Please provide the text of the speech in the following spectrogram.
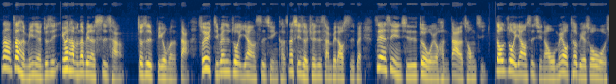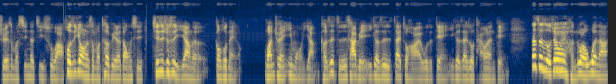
那这很明显就是因为他们那边的市场。就是比我们的大，所以即便是做一样的事情，可是那薪水却是三倍到四倍。这件事情其实对我有很大的冲击。都是做一样的事情呢，我没有特别说我学什么新的技术啊，或是用了什么特别的东西，其实就是一样的工作内容，完全一模一样。可是只是差别，一个是在做好莱坞的电影，一个在做台湾的电影。那这时候就会很多人问啊。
